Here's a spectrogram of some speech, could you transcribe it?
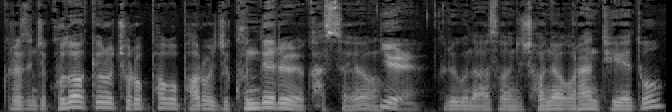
그래서 이제 고등학교를 졸업하고 바로 이제 군대를 갔어요. 예. 그리고 나서 이제 전역을 한 뒤에도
